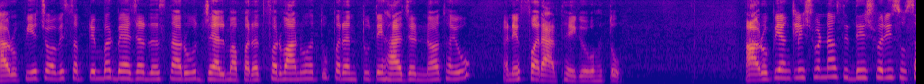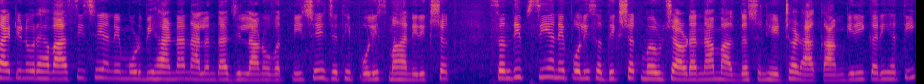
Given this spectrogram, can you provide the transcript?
આરોપીએ ચોવીસ સપ્ટેમ્બર બે હજાર દસના રોજ જેલમાં પરત ફરવાનું હતું, પરંતુ તે હાજર ન થયો. અને ફરાર થઈ ગયો હતો. આરોપી અંકલેશ્વરના સિદ્ધેશ્વરી સોસાયટીનો રહેવાસી છે અને મૂળ બિહારના નાલંદા જિલ્લાનો વતની છે, જેથી પોલીસ મહાનિરીક્ષક સંદીપસિંહ અને પોલીસ અધિક્ષક મયુર ચાવડાના માર્ગદર્શન હેઠળ આ કામગીરી કરી હતી,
